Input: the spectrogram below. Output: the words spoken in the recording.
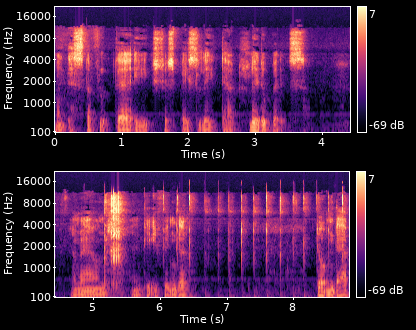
Make this stuff look dirty. It's just basically dab little bits around and get your finger dot and dab.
